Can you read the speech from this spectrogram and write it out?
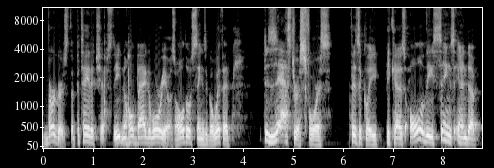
burgers, the potato chips, the eating a whole bag of Oreos, all those things that go with it. Disastrous for us physically because all of these things end up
